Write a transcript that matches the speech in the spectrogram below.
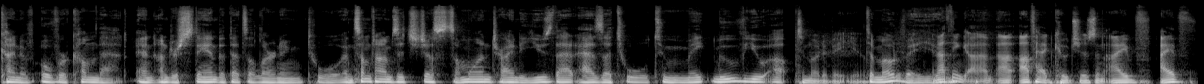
kind of overcome that and understand that that's a learning tool. And sometimes it's just someone trying to use that as a tool to make move you up to motivate you. to motivate you. And I think I, I- I've had coaches, and I've I've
